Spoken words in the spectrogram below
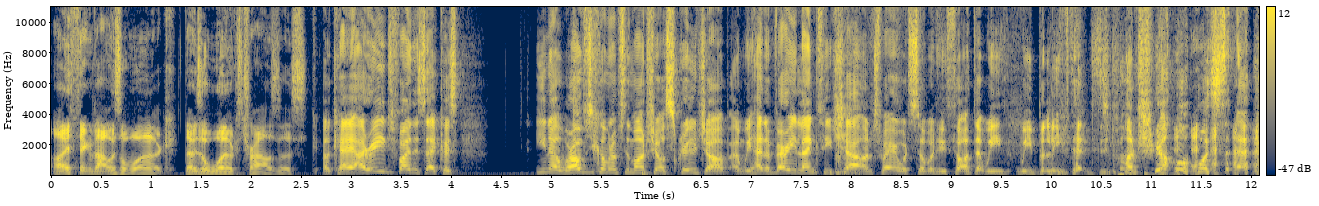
I think that was a work. Those are worked trousers. Okay, I really need to find this out because, you know, we're obviously coming up to the Montreal screw job, and we had a very lengthy chat on Twitter with someone who thought that we we believed that Montreal was uh,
